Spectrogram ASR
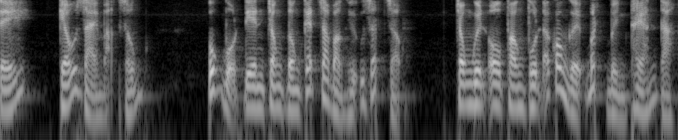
tế kéo dài mạng sống. Úc Bộ Tiên trong tổng kết ra bằng hữu rất rộng. Trong nguyên ô phòng vốn đã có người bất bình thay hắn ta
